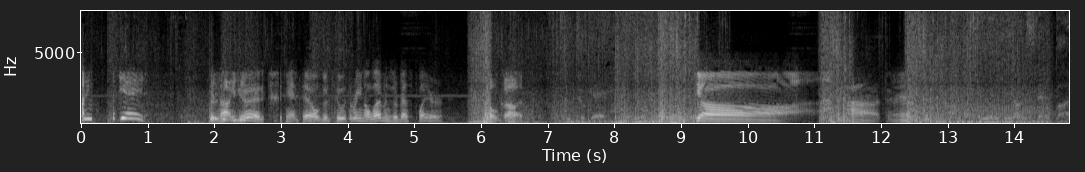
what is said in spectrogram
I'm dead! They're not good. You can't tell. The 2, 3, and 11's their best player. Oh god. Yeah. God damn. UAV on standby.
